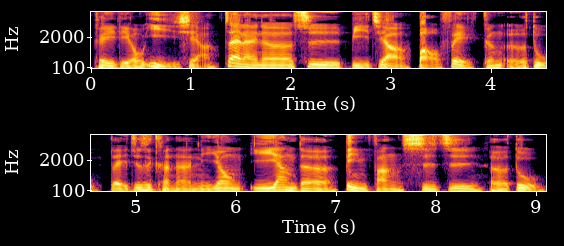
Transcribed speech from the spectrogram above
可以留意一下。再来呢是比较保费跟额度，对，就是可能你用一样的病房实支额度。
